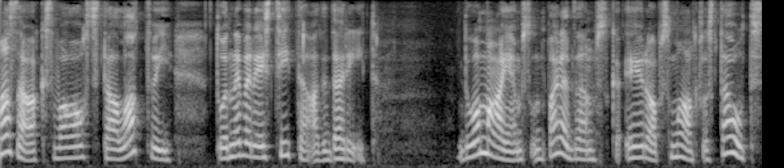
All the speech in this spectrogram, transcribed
mazākas valsts, tā Latvija, to nevarēs citādi darīt. Domājams un paredzams, ka Eiropas mākslas tautas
